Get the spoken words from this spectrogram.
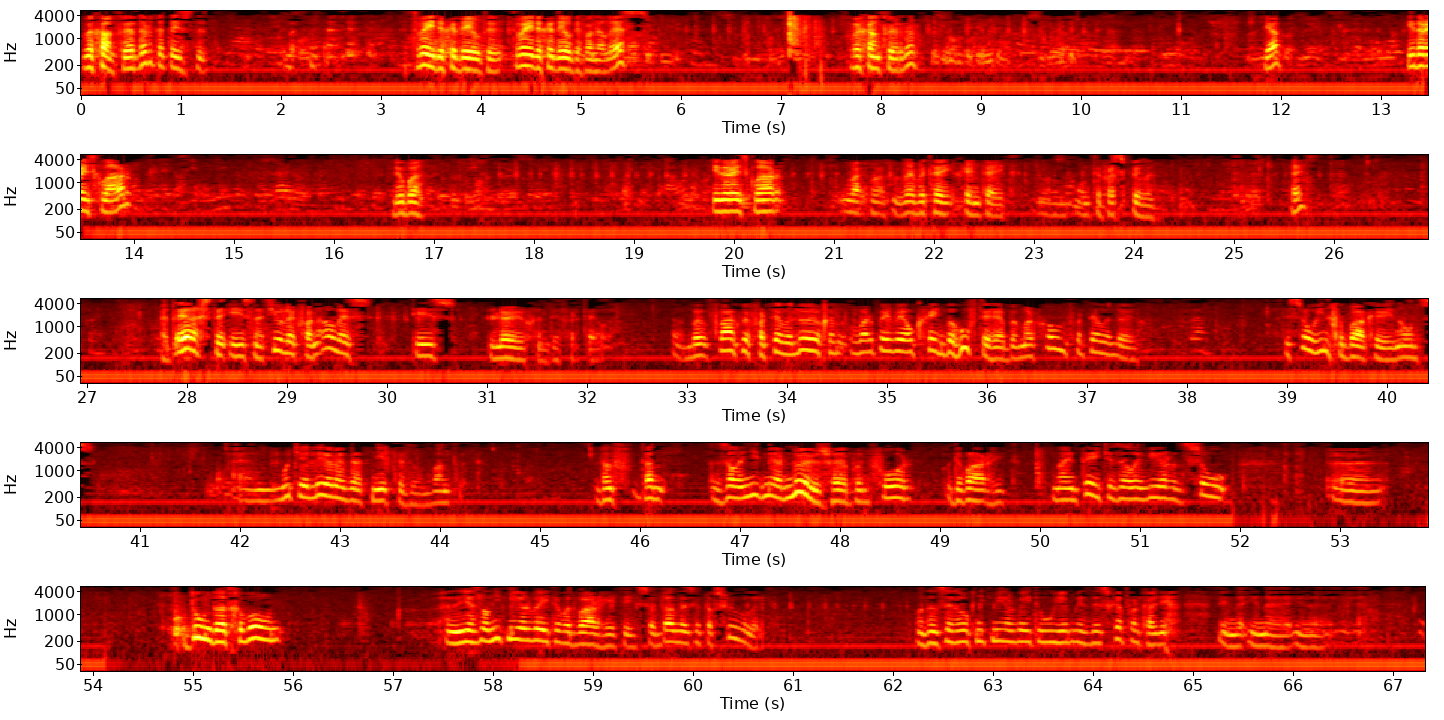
We gaan verder, dat is het tweede gedeelte, tweede gedeelte van les. We gaan verder. Ja? Iedereen is klaar? Luba? Iedereen is klaar? We, hebben geen tijd om te verspillen. Okay? Het ergste is natuurlijk van alles is leugen te vertellen. Vaak we vertellen leugen waarbij we ook geen behoefte hebben, maar gewoon vertellen leugen. Het is zo ingebakken in ons. En moet je leren dat niet te doen, want dan, dan zal je niet meer neus hebben voor de waarheid. Na een tijdje zal je weer zo uh, doen dat gewoon en je zal niet meer weten wat waarheid is. En dan is het afschuwelijk. Want dan zal je ook niet meer weten hoe je met de schepper je in, in, in,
